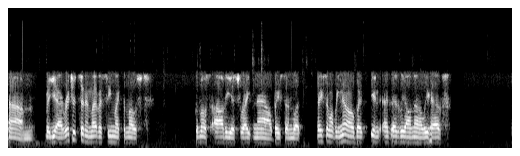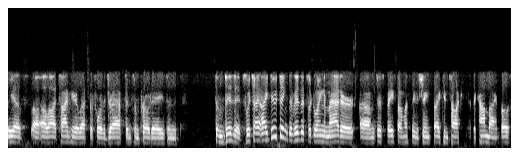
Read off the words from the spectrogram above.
Um, but yeah, Richardson and Levis seem like the most the most obvious right now, based on what based on what we know. But in, as, as we all know, we have we have a, a lot of time here left before the draft and some pro days and some visits, which I, I do think the visits are going to matter um, just based on listening to Shane Steichen talk at the combine, both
